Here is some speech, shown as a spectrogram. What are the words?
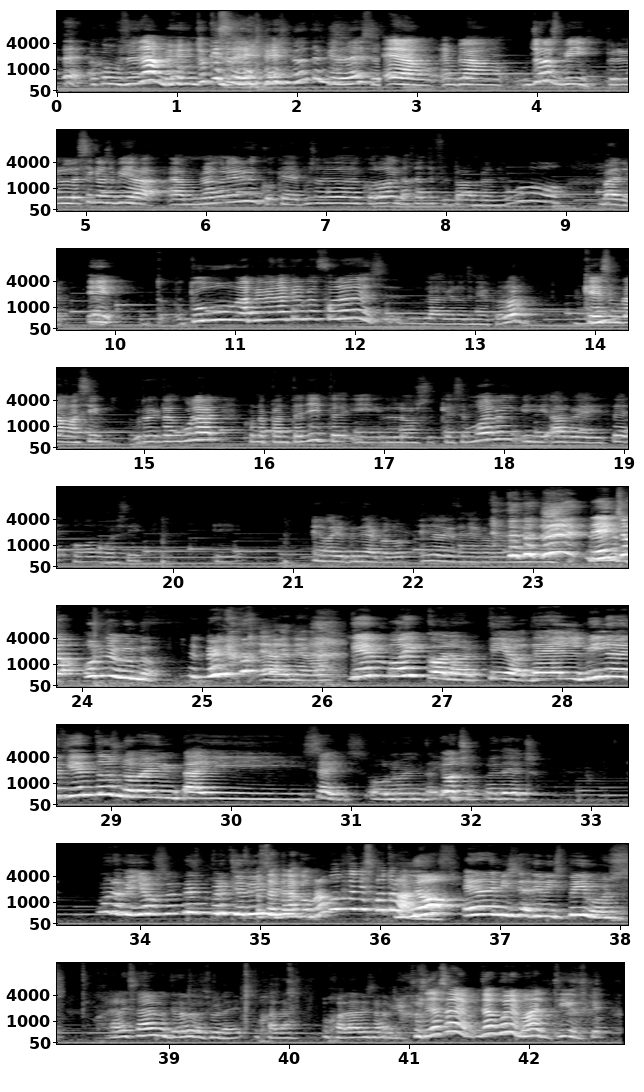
¿Cómo se llame? Yo qué sé, no tenía de eso. Eran, en plan, yo las vi, pero sé que las vi a- en blanco y negro que después salió de color y la gente flipaba en plan de wow. Vale. Y tú- la primera creo que fue la, de, la que no tenía color. Que es en plan así rectangular, con una pantallita y los que se mueven y A, B y C o algo así. Y En la que tenía color. era la que tenía color. De hecho, un segundo. Espera. Era la que tenía color. Game Boy Color, tío, del 1996 o 98, 98. Maravilloso, es O sea, ¿te preciosísimo. la compró cuando tenías cuatro años? No, era de mis, de mis primos. Ojalá le salga con de basura, eh. Ojalá, ojalá le salga. Ya, sabe, ya huele mal, tío. Es que.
